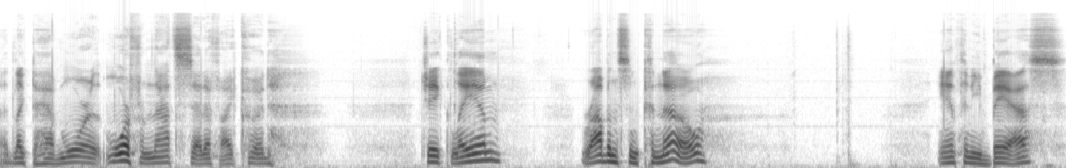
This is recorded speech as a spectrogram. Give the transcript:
I'd like to have more more from that set if I could. Jake Lamb, Robinson Cano, Anthony Bass,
